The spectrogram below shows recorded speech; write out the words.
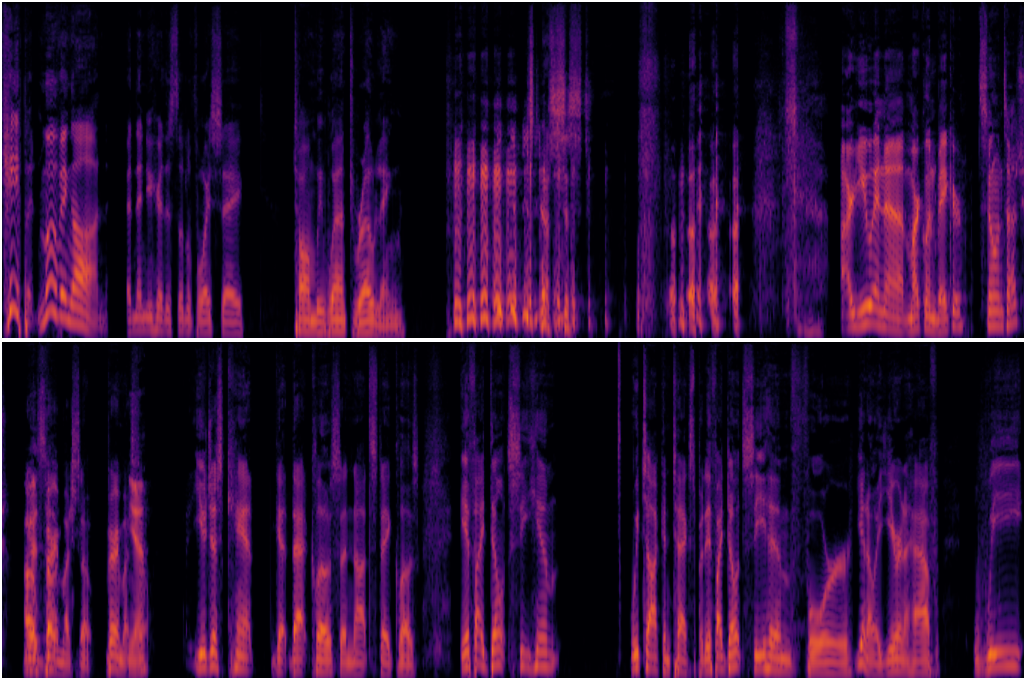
Keep it moving on. And then you hear this little voice say, Tom, we weren't rolling. just, Are you and uh, Mark Linn-Baker still in touch? You oh, very talk? much so. Very much Yeah? so. You just can't get that close and not stay close. If I don't see him, we talk in text, but if I don't see him for, you know, a year and a half, we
